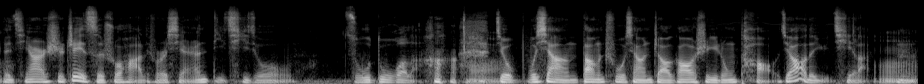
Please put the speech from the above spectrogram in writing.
那秦二世这次说话的时候，显然底气就足多了，哈 哈，就不像当初向赵高是一种讨教的语气了。嗯，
